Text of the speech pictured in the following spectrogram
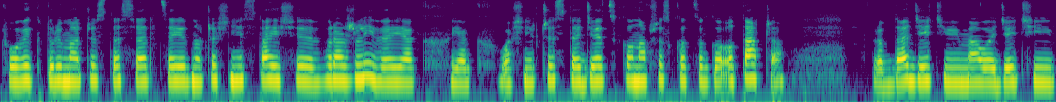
człowiek, który ma czyste serce, jednocześnie staje się wrażliwy, jak, jak właśnie czyste dziecko na wszystko, co go otacza. Prawda? Dzieci, małe dzieci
